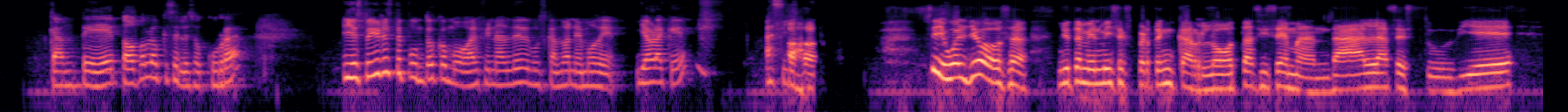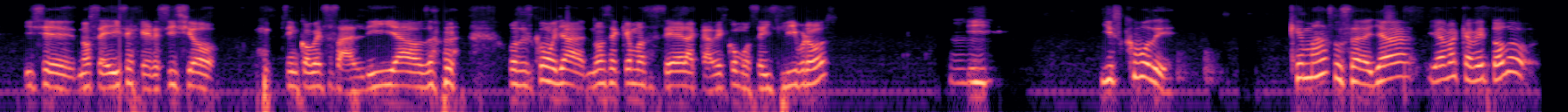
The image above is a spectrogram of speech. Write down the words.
canté, todo lo que se les ocurra. Y estoy en este punto como al final de Buscando a Nemo de, ¿y ahora qué? Así. Ajá. Sí, igual yo, o sea, yo también me hice experto en carlotas, hice mandalas, estudié, hice, no sé, hice ejercicio cinco veces al día, o sea, o sea, es como ya, no sé qué más hacer, acabé como seis libros y, y es como de, ¿qué más? O sea, ya, ya me acabé todo.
